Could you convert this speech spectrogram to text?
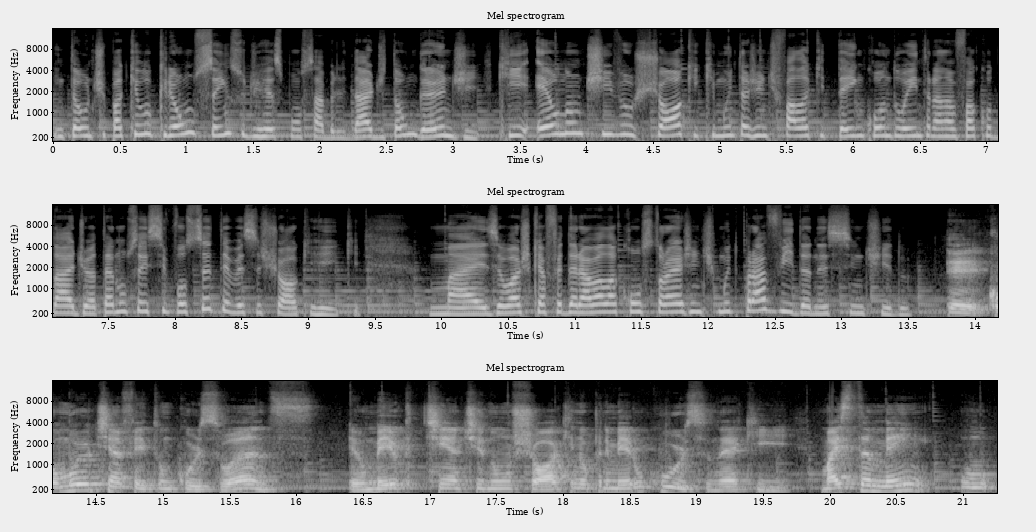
Então, tipo, aquilo criou um senso de responsabilidade tão grande que eu não tive o choque que muita gente fala que tem quando entra na faculdade. Eu até não sei se você teve esse choque, Rick. Mas eu acho que a federal ela constrói a gente muito para a vida nesse sentido. É, como eu tinha feito um curso antes, eu meio que tinha tido um choque no primeiro curso, né? Que, mas também o,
